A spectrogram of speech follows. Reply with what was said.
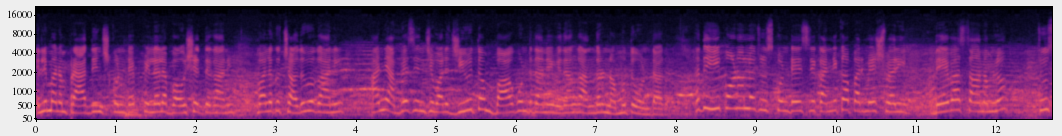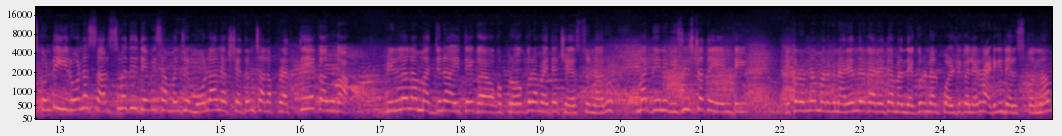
వెళ్ళి మనం ప్రార్థించుకుంటే పిల్లల భవిష్యత్తు కానీ వాళ్ళకు చదువు కానీ అన్ని అభ్యసించి వాళ్ళ జీవితం బాగుంటుందనే విధంగా అందరూ నమ్ముతూ ఉంటారు. అయితే ఈ కోణంలో చూసుకుంటే శ్రీ కన్నికా పరమేశ్వరి దేవస్థానంలో చూసుకుంటే ఈ రోజున సరస్వతి దేవికి సంబంధించిన మూలా నక్షత్రం చాలా ప్రత్యేకంగా పిల్లల మధ్యన అయితే ఒక ప్రోగ్రామ్ అయితే చేస్తున్నారు. మరి దీని విశిష్టత ఏంటి? ఇక్కడ ఉన్న మనకు నరేంద్ర గారు అయితే మన దగ్గర ఉన్నారు పొలిటికల్ లీడర్ అడిగి తెలుసుకుందాం.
